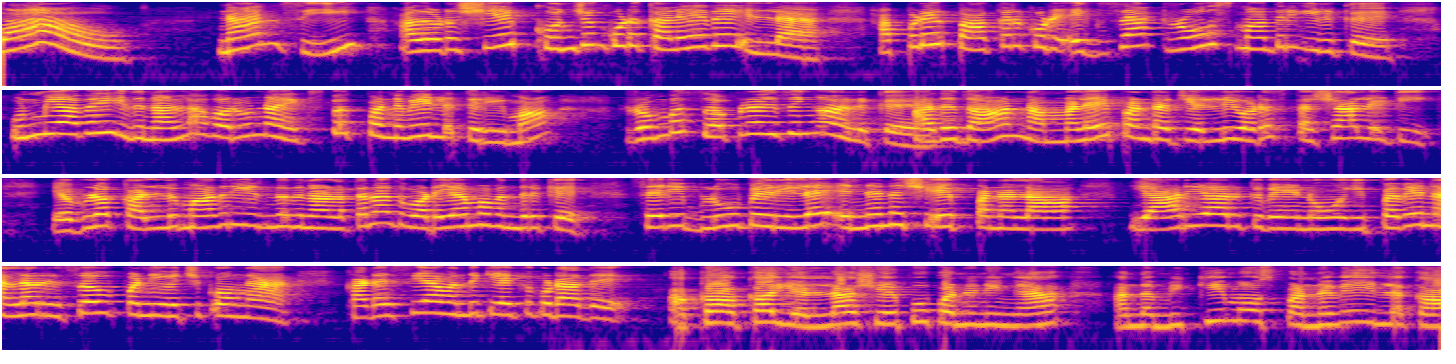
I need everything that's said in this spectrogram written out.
வாவ். நான்சி அதோட ஷேப் கொஞ்சம் கூட கலையவே இல்லை. அப்படியே பார்க்கறக்கு ஒரு எக்ஸாக்ட் ரோஸ் மாதிரி இருக்கு. உண்மையாவே இது நல்லா வரும்னு நான் எக்ஸ்பெக்ட் பண்ணவே இல்லை தெரியுமா? ரொம்ப சர்ப்ரைசிங்கா இருக்கு. அதுதான் நம்மளே பண்ற ஜெல்லியோட ஸ்பெஷாலிட்டி எவ்வளோ கல் மாதிரி இருந்ததுனால தானே அது உடையாம வந்திருக்கு. சரி ப்ளூபெரியில என்னென்ன ஷேப் பண்ணலாம்? யார் யாருக்கு வேணும்? இப்பவே நல்லா ரிசர்வ் பண்ணி வச்சுக்கோங்க. கடைசியா வந்து கேட்க கூடாது அக்கா அக்கா எல்லா ஷேப்பும் பண்ணுனீங்க. அந்த மிக்கி மவுஸ் பண்ணவே இல்லக்கா.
